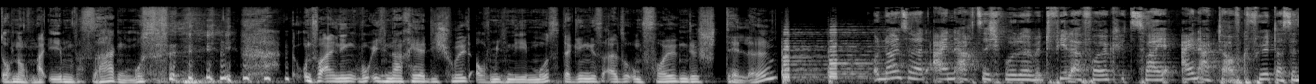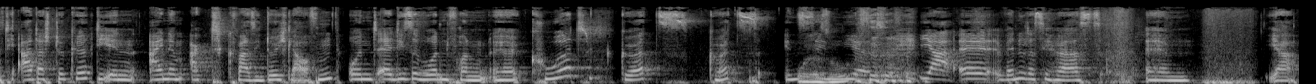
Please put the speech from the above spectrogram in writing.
doch noch mal eben was sagen muss. Und vor allen Dingen, wo ich nachher die Schuld auf mich nehmen muss. Da ging es also um folgende Stelle. Und 1981 wurde mit viel Erfolg zwei Einakte aufgeführt. Das sind Theaterstücke, die in einem Akt quasi durchlaufen. Und äh, diese wurden von äh, Kurt Götz, Götz inszeniert. so. ja, äh, wenn du das hier hörst, ähm, ja,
